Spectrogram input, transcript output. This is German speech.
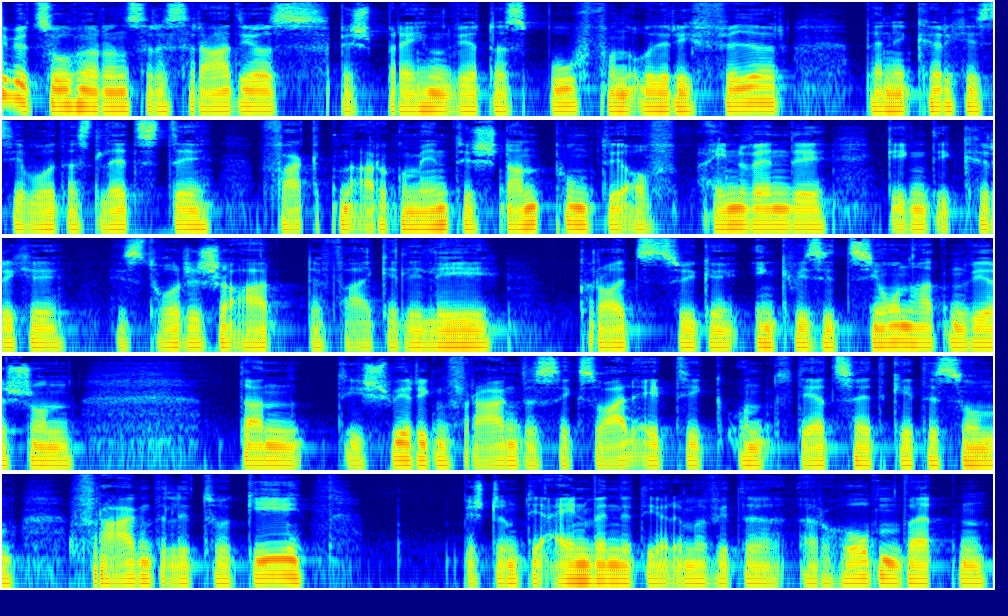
Liebe Zuhörer unseres Radios, besprechen wir das Buch von Ulrich Filler. Deine Kirche ist ja wohl das letzte. Fakten, Argumente, Standpunkte auf Einwände gegen die Kirche historischer Art, der Fall Galilei, Kreuzzüge, Inquisition hatten wir schon. Dann die schwierigen Fragen der Sexualethik und derzeit geht es um Fragen der Liturgie, bestimmte Einwände, die ja immer wieder erhoben werden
